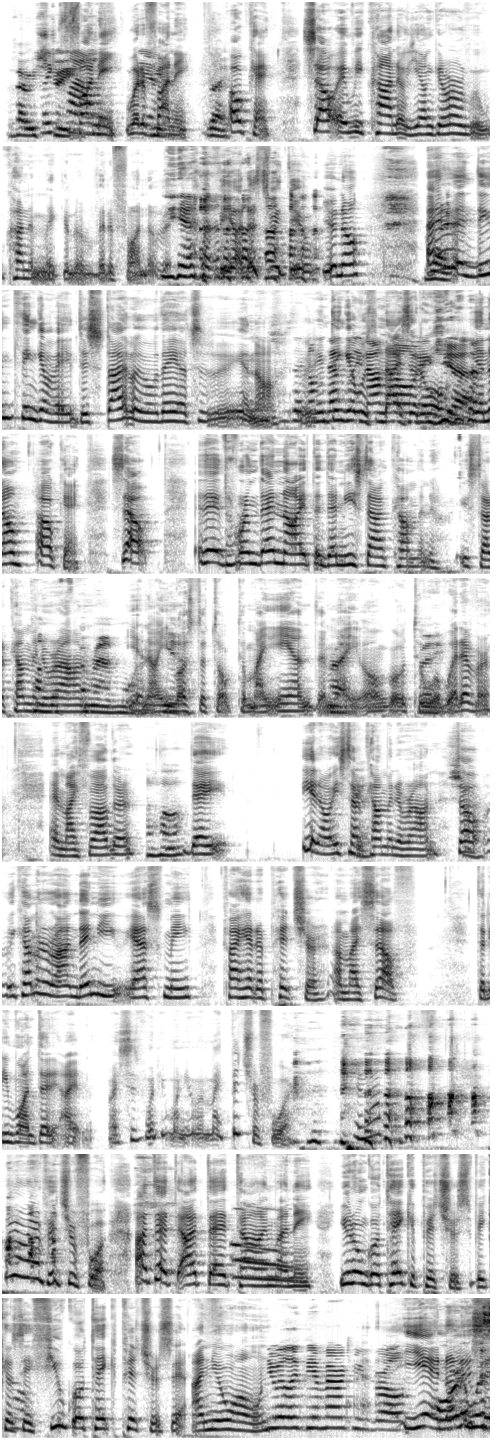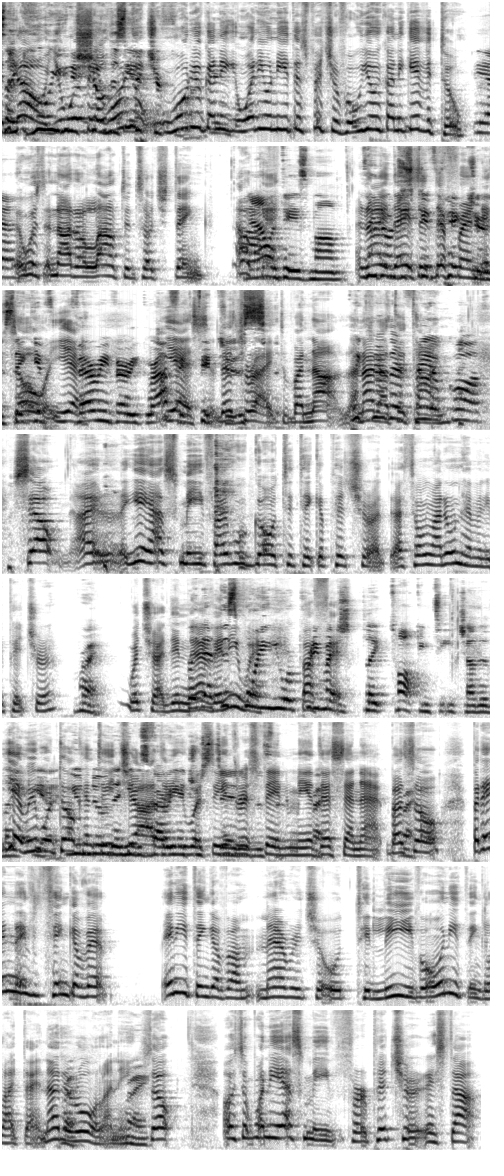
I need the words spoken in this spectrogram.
Very strange. clown. funny. What a funny. Right. Okay. So uh, we kind of, young girl, we kind of make a little bit of fun of it. Yeah. To be honest with you, you know? Right. I, I didn't think of it. The style over there, you know, like, I I'm didn't think it was not nice at all. Yeah. You know? Okay. So then from that night, and then he started coming, he started coming Coming around. around more, You know, he yeah. must have talked to my aunt and Right. my uncle too, or whatever, and my father. Uh-huh. They, you know, he started Yeah. coming around. So Sure. we coming around. Then he asked me if I had a picture of myself that he wanted. I I said, "What do you want you want my picture for? You know, what do you want a picture for?" At that at that time, oh. honey, you don't go take pictures because oh. if you go take pictures on your own. You were like the American girl. yeah, Or no, it was listen, like, no, who are you gonna show this you- picture Who are you gonna? What do you need this picture for? Who are you gonna give it to? Yeah. it was not allowed to such thing. Okay. Nowadays, mom, they Nowadays, give it's different. pictures. They all- give yeah. very, very graphic Yes, pictures. that's right, but not, not Pictures at the are free time. of cost. So I, he asked me if I would go to take a picture. I, told him I don't have any picture, Right. which I didn't But have at this anyway. point, you were pretty much like talking to each other. Like, yeah, we were you talking to each other. He was interested in interested in me, right. this and that. But Right. so, but I didn't even think of it, anything of a marriage or to leave or anything like that. Not at all, honey. Right. So, oh, so when he asked me for a picture, I start,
